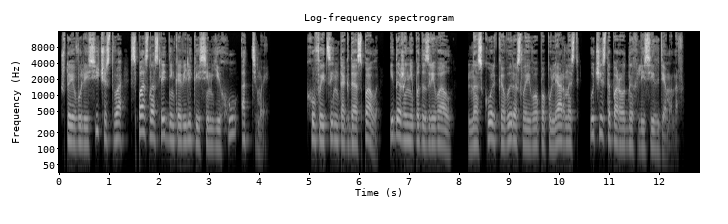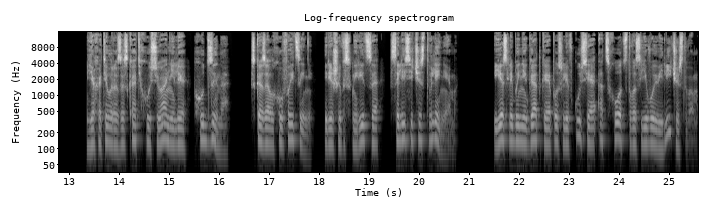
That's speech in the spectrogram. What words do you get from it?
что его лисичество спас наследника великой семьи Ху от тьмы. Хуфэйцинь тогда спал и даже не подозревал, насколько выросла его популярность у чистопородных лисих демонов. «Я хотел разыскать Хусюань или Худзина», сказал Хуфэйцинь, решив смириться с лисичествлением. Если бы не гадкое послевкусие от сходства с его величеством,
